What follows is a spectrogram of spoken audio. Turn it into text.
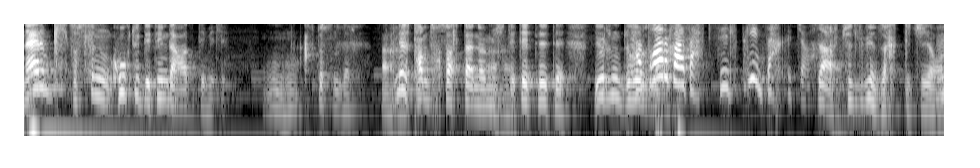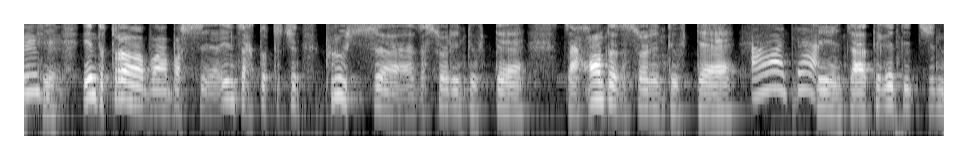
Найрамдал туслан хүүхдүүдээ тэнд аваад дим билээ. Автобусан дээр. Нэг том зогсоолтой номин шүү дээ. Тий тий. Ер нь зүгээр Тавдугаар бааз авц сэлбгийн зах гэж байгаа. За авчилбгийн зах гэж явна тий. Энэ дотроо ба- бас энэ зах дотор чинь Прус засварын төвтэй, за Honda засварын төвтэй. Аа за. Тийм. За тэгээд эд чинь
